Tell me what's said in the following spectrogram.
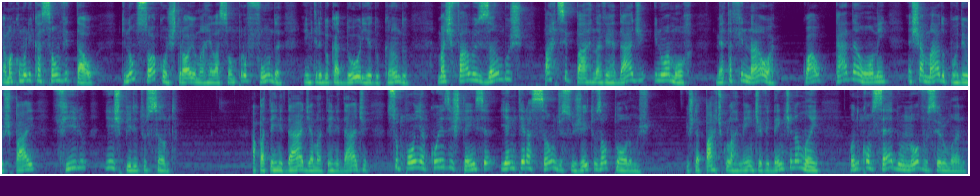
É uma comunicação vital que não só constrói uma relação profunda entre educador e educando, mas fala-os ambos participar na verdade e no amor, meta final a qual cada homem é chamado por Deus Pai, Filho e Espírito Santo. A paternidade e a maternidade supõem a coexistência e a interação de sujeitos autônomos. Isto é particularmente evidente na mãe, quando concebe um novo ser humano.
